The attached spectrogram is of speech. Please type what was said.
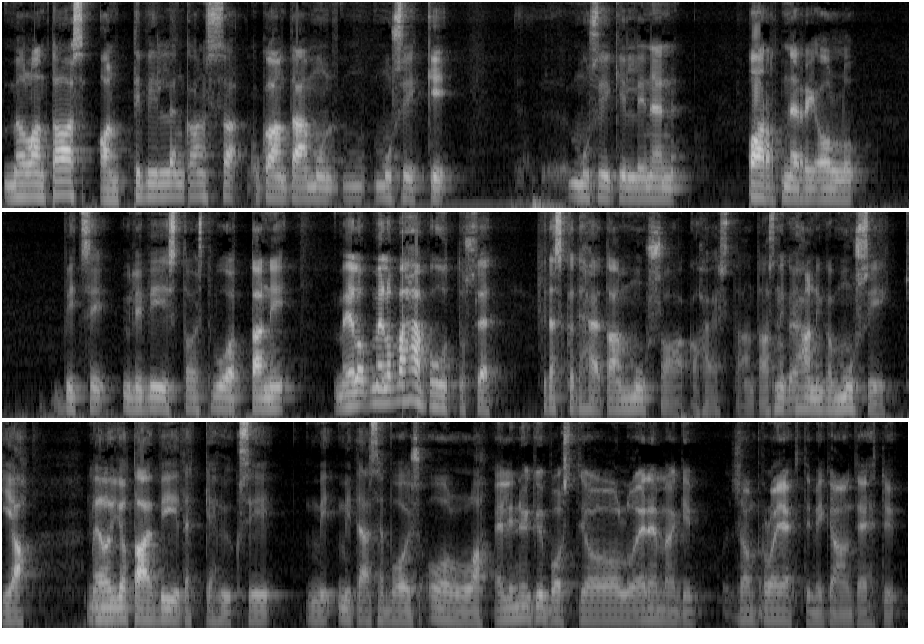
me ollaan taas Antti Villen kanssa, kuka on tää mun musiikki, musiikillinen partneri ollut vitsi yli 15 vuotta, niin meillä on, meillä on vähän puhuttu sille, että pitäisikö tehdä jotain musaa kahdestaan, taas niin ihan niin kuin musiikkia. Meillä on mm. jotain viitekehyksiä, mitä se voisi olla. Eli nykyposti on ollut enemmänkin, se on projekti, mikä on tehty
